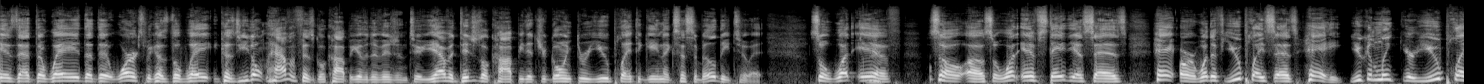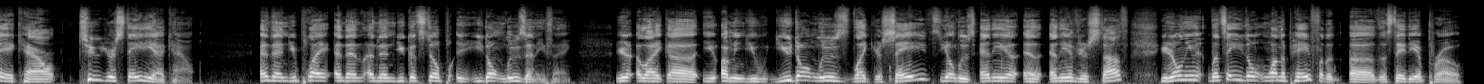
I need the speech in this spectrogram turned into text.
is that the way that it works because the way because you don't have a physical copy of the Division Two, you have a digital copy that you're going through UPlay to gain accessibility to it. So what if so uh, so what if Stadia says, hey, or what if UPlay says, hey, you can link your UPlay account to your Stadia account, and then you play, and then and then you could still pl- you don't lose anything. You're like uh you I mean you you don't lose like your saves. You don't lose any uh, any of your stuff. You don't even let's say you don't want to pay for the uh the Stadia Pro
